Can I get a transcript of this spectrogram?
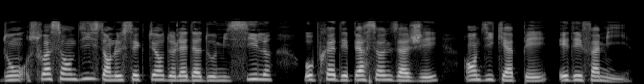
dont 70 dans le secteur de l'aide à domicile auprès des personnes âgées, handicapées et des familles.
